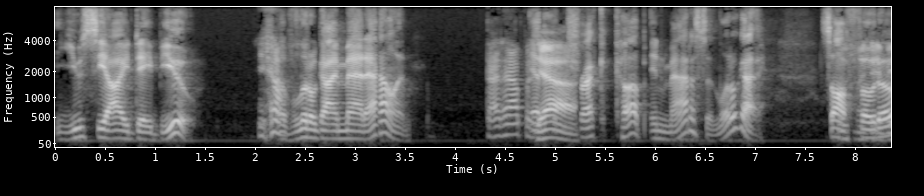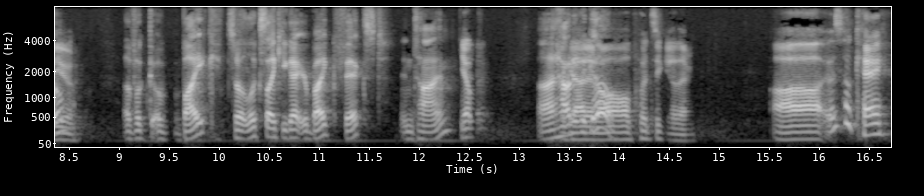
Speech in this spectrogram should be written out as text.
UCI debut Yeah, of little guy Matt Allen that happened. at Yeah. the Trek Cup in Madison. Little guy. Saw a photo debut. Of a, a bike. So it looks like you got your bike fixed in time. Yep. Uh, how I got did it go? all put together. Uh, it was okay.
